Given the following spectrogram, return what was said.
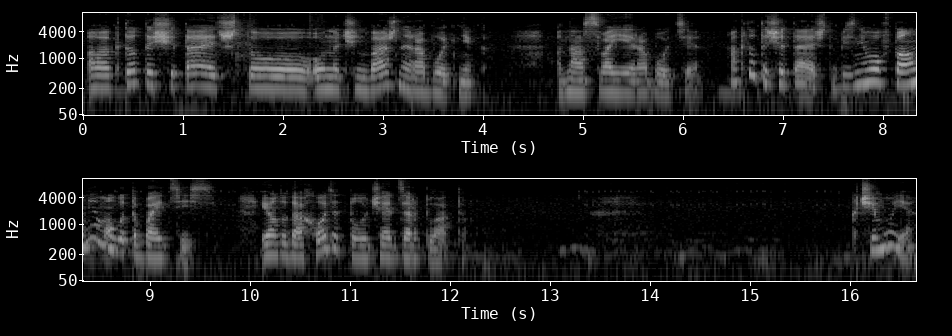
Кто-то считает, что он очень важный работник на своей работе, а кто-то считает, что без него вполне могут обойтись и он туда ходит получать зарплату. К чему я?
